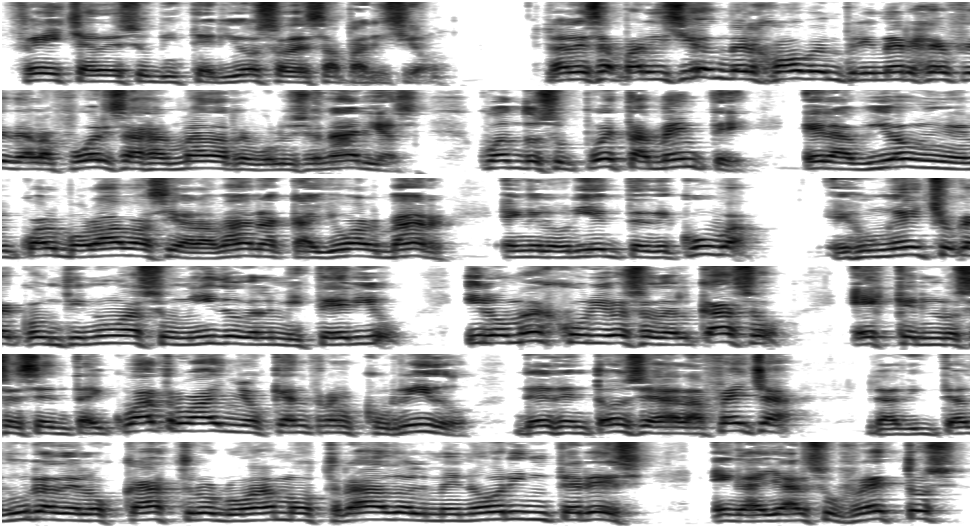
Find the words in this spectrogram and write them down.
fecha de su misteriosa desaparición. La desaparición del joven primer jefe de las Fuerzas Armadas Revolucionarias, cuando supuestamente el avión en el cual volaba hacia La Habana cayó al mar en el oriente de Cuba, es un hecho que continúa sumido del misterio y lo más curioso del caso es que en los 64 años que han transcurrido desde entonces a la fecha, la dictadura de los Castro no ha mostrado el menor interés en hallar sus restos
